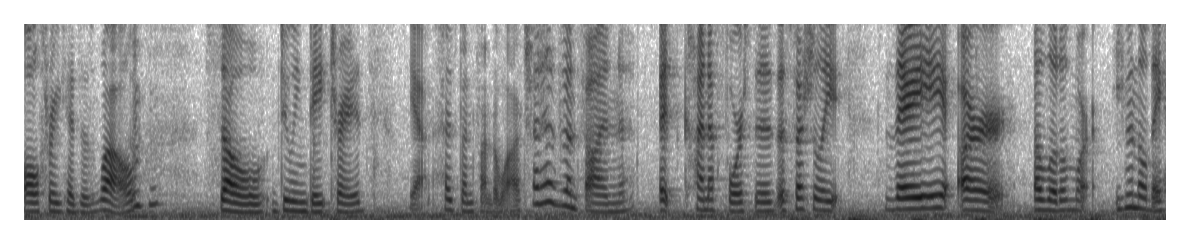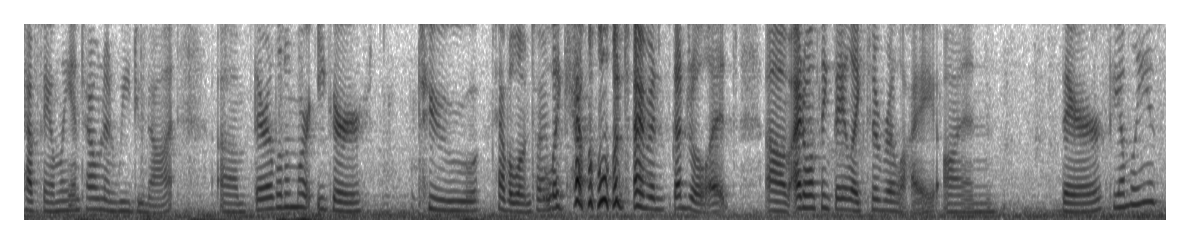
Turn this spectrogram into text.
All three kids as well. Mhm. So doing date trades Yeah. has been fun to watch. it has been fun. It kind of forces, especially they are a little more, even though they have family in town and we do not, um, they're a little more eager to Have alone time. like have a long time and schedule it. Um, I don't think they like to rely on their families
